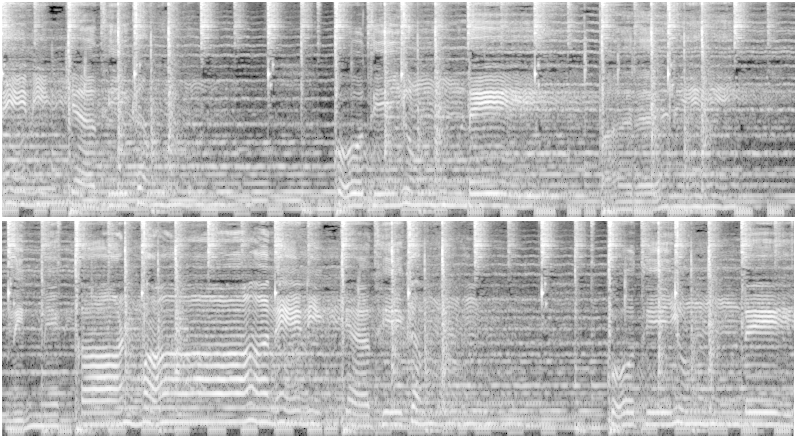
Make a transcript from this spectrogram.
എനിക്കധികം കൊതിയുണ്ടേ പരനെ. നിന്നെ കാൺമാനെനിക്കധികം കൊതിയുണ്ടേ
